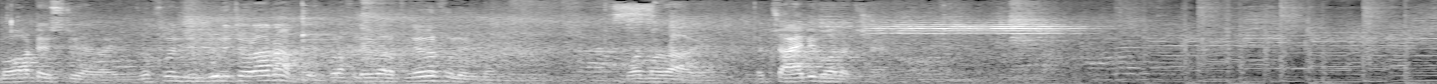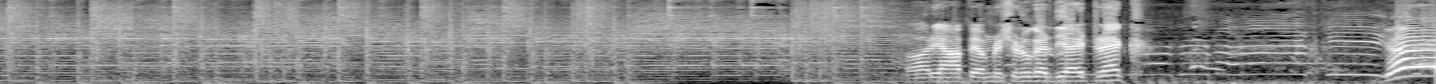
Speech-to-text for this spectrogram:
बहुत टेस्टी है भाई। जो उसमें नींबू निचोड़ा ना पूरा फ्लेवर फ्लेवरफुल एकदम। बहुत मज़ा आ गया। तो चाय भी बहुत अच्छा है। और यहाँ पे हमने शुरू कर दिया है ट्रैक। जय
